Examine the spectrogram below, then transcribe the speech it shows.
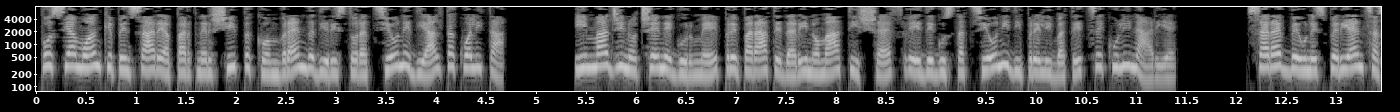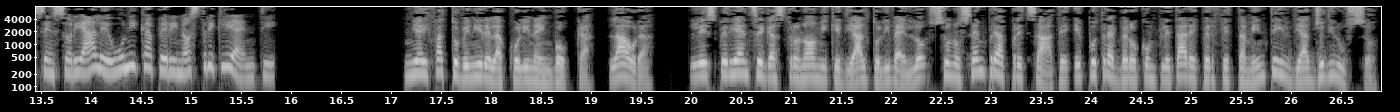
Possiamo anche pensare a partnership con brand di ristorazione di alta qualità. Immagino cene gourmet preparate da rinomati chef e degustazioni di prelibatezze culinarie. Sarebbe un'esperienza sensoriale unica per i nostri clienti. Mi hai fatto venire l'acquolina in bocca, Laura. Le esperienze gastronomiche di alto livello sono sempre apprezzate e potrebbero completare perfettamente il viaggio di lusso.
